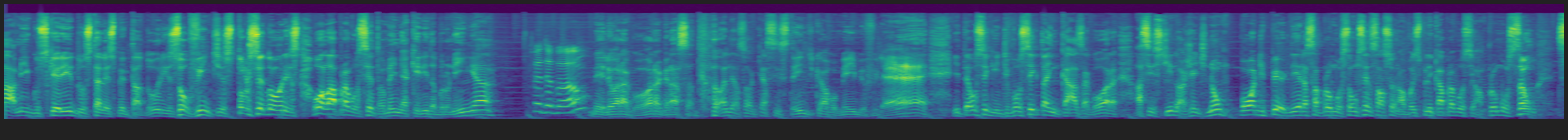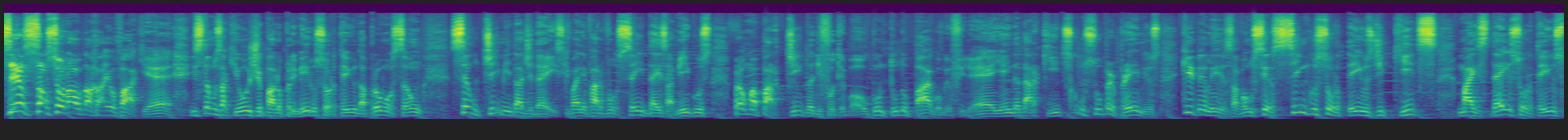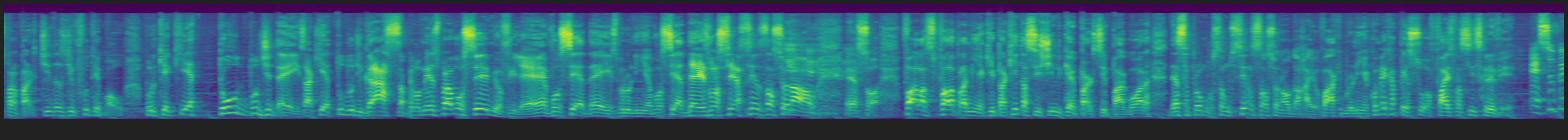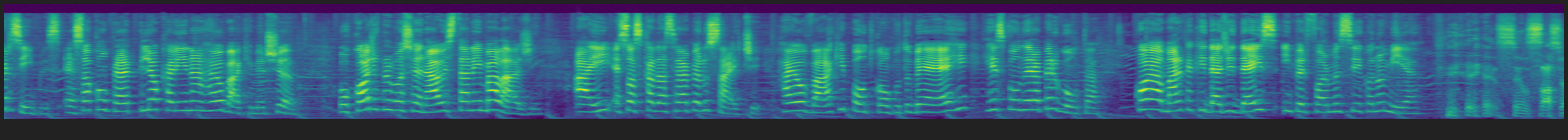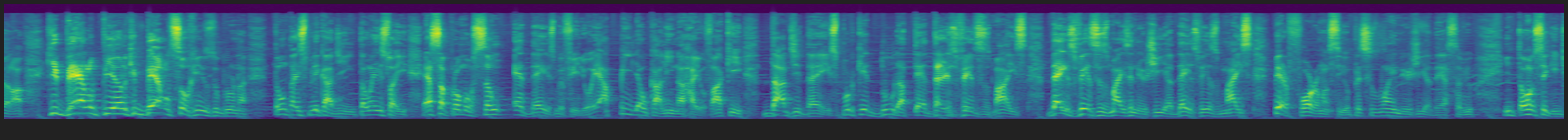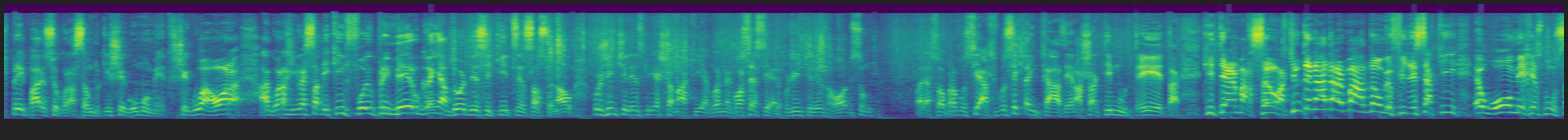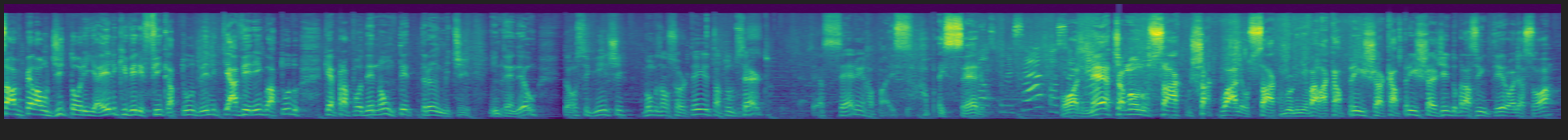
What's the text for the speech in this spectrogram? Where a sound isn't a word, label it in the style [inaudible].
Olá, amigos queridos telespectadores, ouvintes, torcedores. Olá para você também, minha querida Bruninha. Tudo bom? Melhor agora, graças a Deus. [laughs] Olha só que assistente que eu arrumei, meu filho. É. Então é o seguinte, você que está em casa agora assistindo a gente, não pode perder essa promoção sensacional. Vou explicar para você, uma promoção sensacional da Rayovac. É. Estamos aqui hoje para o primeiro sorteio da promoção Seu Time Idade 10, que vai levar você e 10 amigos para uma partida de futebol com tudo pago, meu filho. É, e ainda dar kits com super prêmios. Que beleza, vão ser cinco sorteios de kits, mais 10 sorteios para partidas de futebol. Porque aqui é tudo de 10, aqui é tudo de graça pelo menos pra você, meu filho. É, você é 10, Bruninha. Você é 10, você é sensacional. [laughs] É só. Fala, fala pra mim aqui, pra quem tá assistindo e quer participar agora dessa promoção sensacional da Rayovac, Bruninha, como é que a pessoa faz pra se inscrever? É super simples. É só comprar pilha alcalina Rayovac, Merchan. O código promocional está na embalagem. Aí é só se cadastrar pelo site rayovac.com.br e responder a pergunta: qual é a marca que dá de 10 em performance e economia? [laughs] Sensacional. Que belo piano, que belo sorriso, Bruna. Então tá explicadinho. Então é isso aí. Essa promoção é 10, meu filho. É a pilha alcalina Rayovac, dá de 10, porque dura até 10 vezes mais. 10 vezes mais energia, 10 vezes mais performance. Eu preciso de uma energia dessa, viu? Então é o seguinte, prepare o seu coração, porque chegou o momento. Chegou a hora, agora a gente vai saber quem foi o primeiro ganhador desse kit sensacional. Por gentileza, queria chamar aqui, agora o negócio é sério. Por gentileza, Robson. Olha só, pra você, você que tá em casa, é achar que tem mutreta, que tem armação, aqui não tem nada armado não, meu filho. Esse aqui é o homem responsável pela auditoria, ele que verifica tudo, ele que averigua tudo, que é pra poder não ter trâmite, entendeu? Então é o seguinte, vamos ao sorteio, tá tudo certo? Você é sério, hein, rapaz? Rapaz, sério. Posso começar? Posso Pode, sortear? mete a mão no saco, chacoalha o saco, Bruninha. Vai lá, capricha, capricha a gente do Brasil inteiro, olha só.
